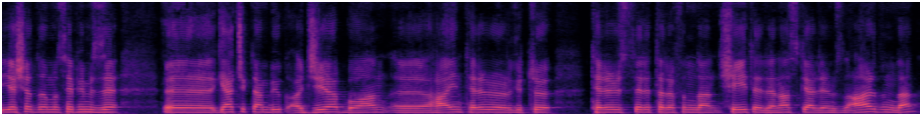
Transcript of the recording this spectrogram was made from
yaşadığımız hepimizi e, gerçekten büyük acıya boğan e, hain terör örgütü teröristleri tarafından şehit edilen askerlerimizin ardından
